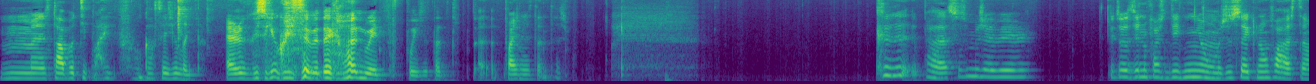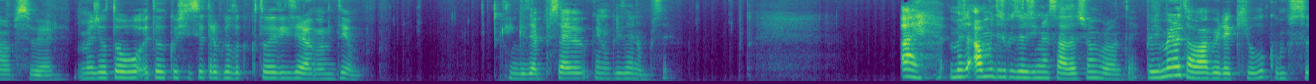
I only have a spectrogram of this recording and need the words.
Mas estava tipo, ai, por favor, que ela seja eleita. Era o que eu queria saber daquela noite, depois de tanto, páginas tantas. Que, pá, se fôssemos a ver eu estou a dizer não faz sentido nenhum, mas eu sei que não faz, estão a perceber. Mas eu estou de consciência tranquila com o que estou a dizer ao mesmo tempo. Quem quiser percebe, quem não quiser não percebe. Ai, mas há muitas coisas engraçadas sobre ontem. Primeiro eu estava a ver aquilo como se.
